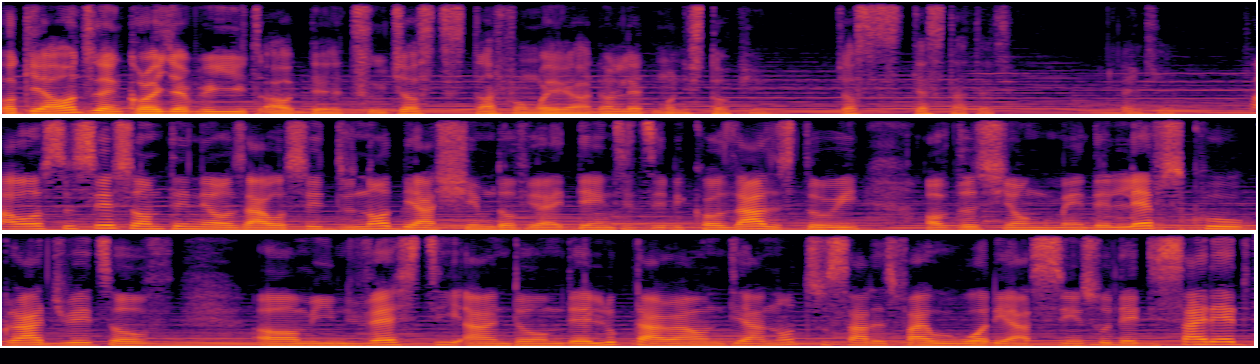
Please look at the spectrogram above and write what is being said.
Okay, I want to encourage every youth out there to just start from where you are. Don't let money stop you. Just get started. Thank you. If I was to say something else, I would say do not be ashamed of your identity because that's the story of those young men. They left school, graduates of um, university, and um, they looked around. They are not too satisfied with what they are seeing, so they decided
